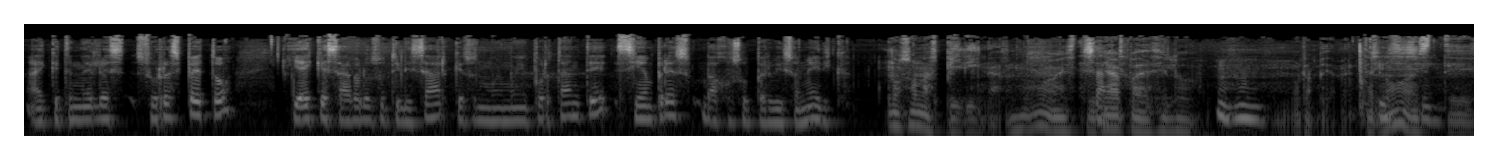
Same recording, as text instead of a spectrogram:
hay que tenerles su respeto y hay que saberlos utilizar, que eso es muy muy importante, siempre es bajo supervisión médica no son aspirinas, ¿no? Este, ya para decirlo rápidamente, ¿no? este,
